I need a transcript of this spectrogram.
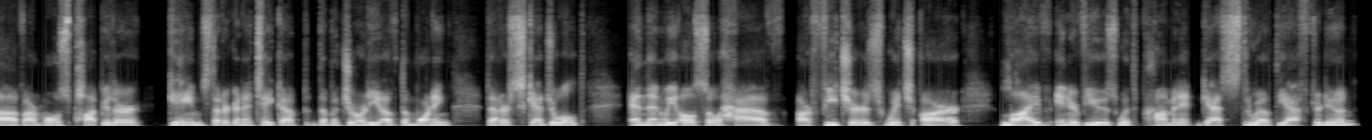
of our most popular games that are going to take up the majority of the morning that are scheduled. And then we also have our features, which are live interviews with prominent guests throughout the afternoon.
